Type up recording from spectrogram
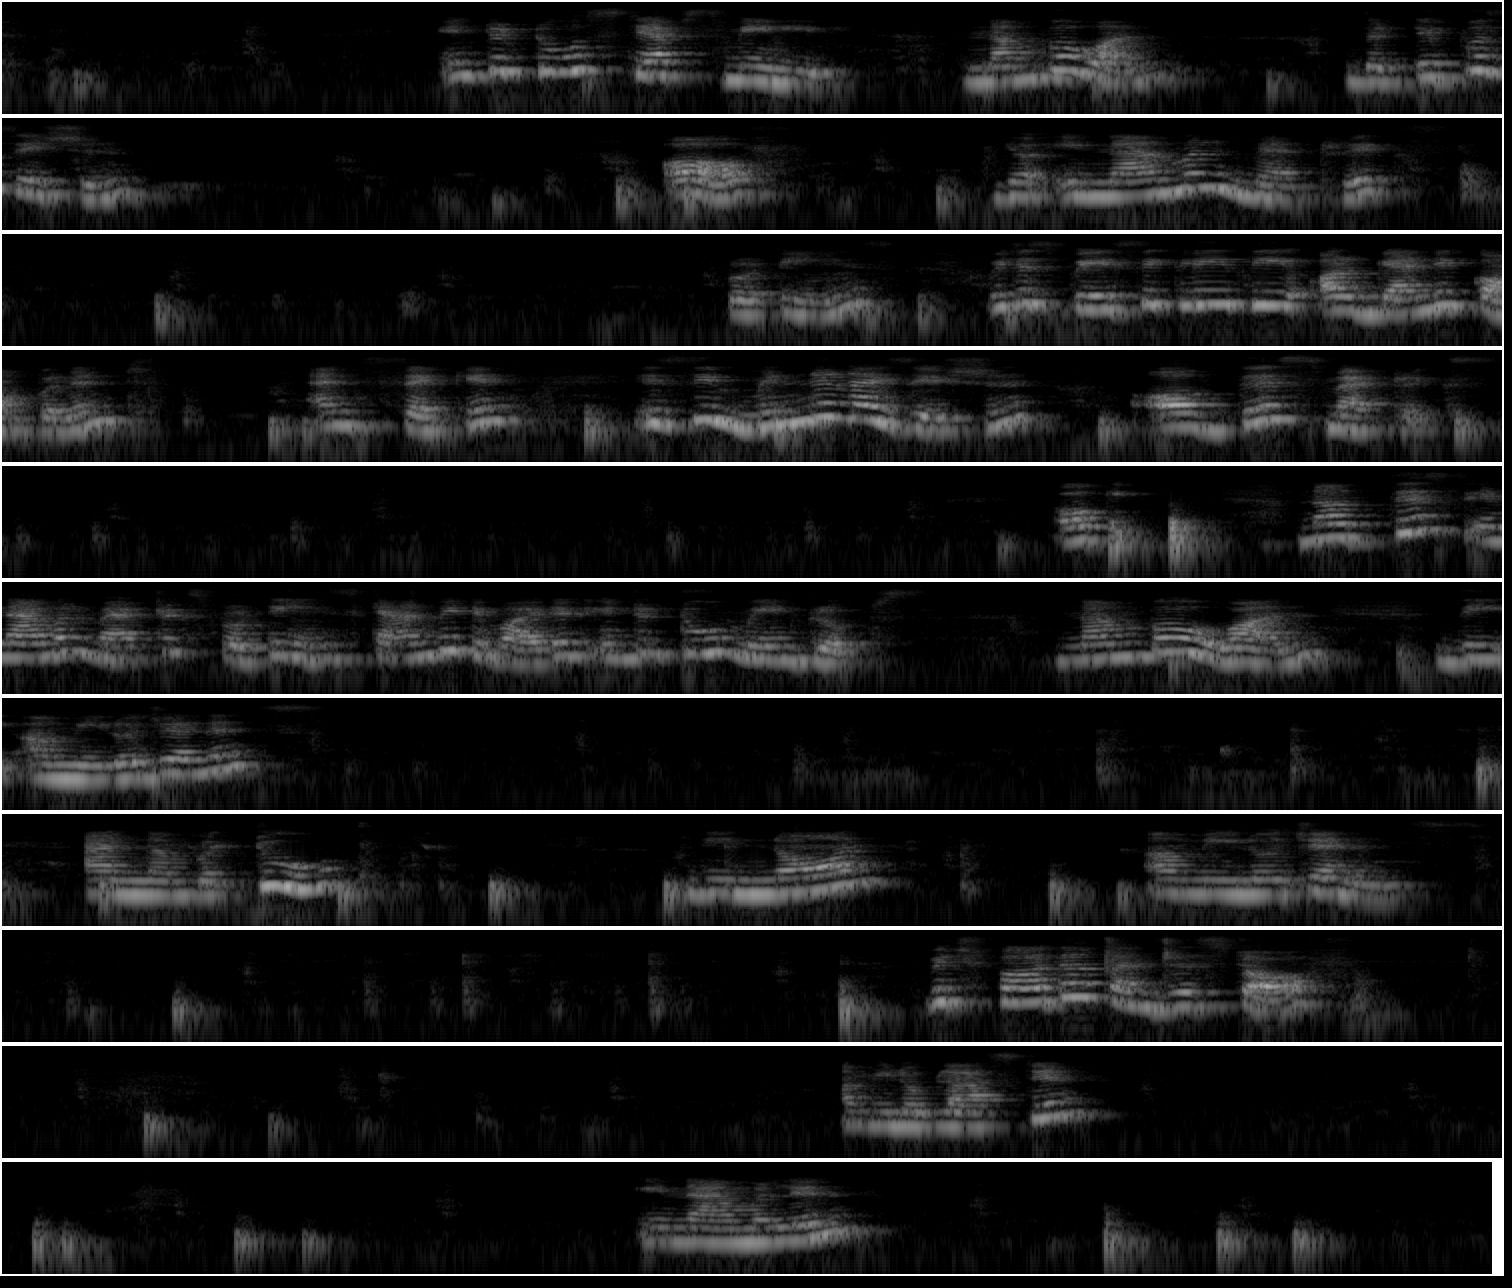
into two steps mainly. Number one, the deposition of your enamel matrix proteins which is basically the organic component and second is the mineralization of this matrix. Okay, now this enamel matrix proteins can be divided into two main groups. Number one, the amelogenins and number two, the non-amelogenins. which further consist of ameloblastin, enamelin,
